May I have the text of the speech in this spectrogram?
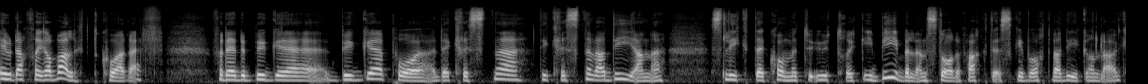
er jo derfor jeg har valgt KrF. Fordi det bygger, bygger på det kristne, de kristne verdiene slik det kommer til uttrykk. I Bibelen står det faktisk, i vårt verdigrunnlag.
